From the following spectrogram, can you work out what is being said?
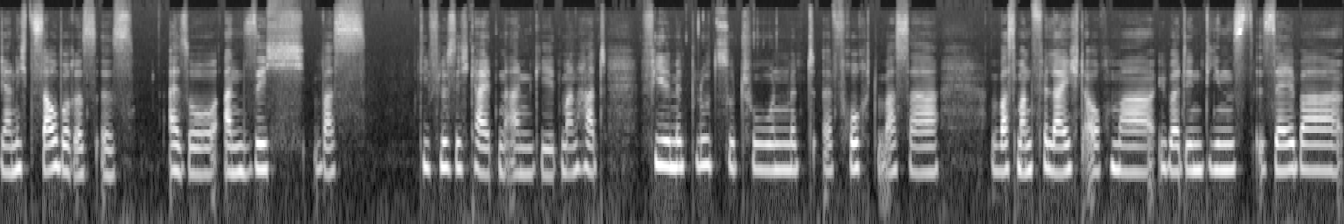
ja nichts Sauberes ist. Also an sich, was die Flüssigkeiten angeht. Man hat viel mit Blut zu tun, mit äh, Fruchtwasser, was man vielleicht auch mal über den Dienst selber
